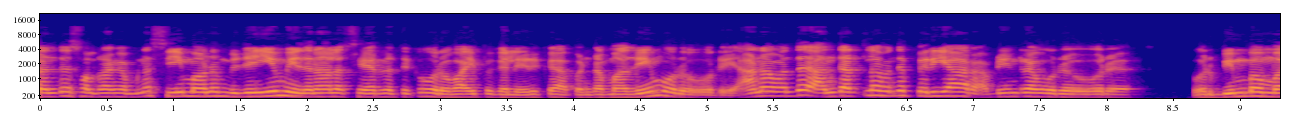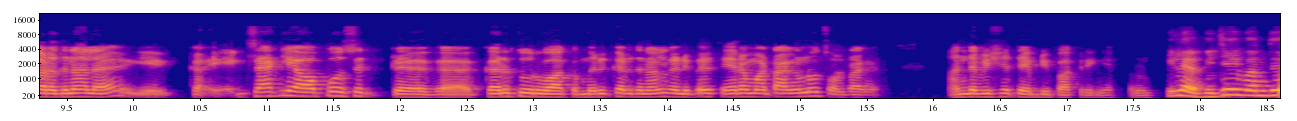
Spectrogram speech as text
வந்து சொல்றாங்க அப்படின்னா சீமானும் விஜயும் இதனால சேர்றதுக்கு ஒரு வாய்ப்புகள் இருக்கு அப்படின்ற மாதிரியும் ஒரு ஒரு ஆனா வந்து அந்த இடத்துல வந்து பெரியார் அப்படின்ற ஒரு ஒரு ஒரு பிம்பம் வர்றதுனால எக்ஸாக்ட்லி ஆப்போசிட் கருத்து உருவாக்கம் இருக்கிறதுனால ரெண்டு பேரும் சேர மாட்டாங்கன்னு சொல்றாங்க. அந்த விஷயத்தை எப்படி பாக்குறீங்க? இல்ல விஜய் வந்து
